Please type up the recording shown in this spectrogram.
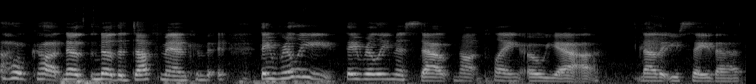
Oh god, no, no, the Duffman. They really, they really missed out not playing. Oh yeah, now that you say that.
